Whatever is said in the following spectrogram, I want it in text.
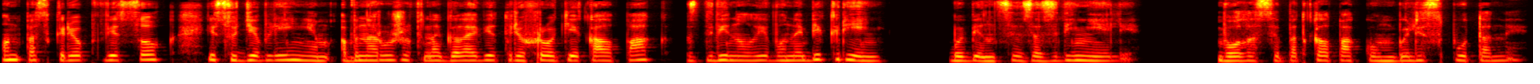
Он поскреб висок и с удивлением, обнаружив на голове трехрогий колпак, сдвинул его на бекрень. Бубенцы зазвенели. Волосы под колпаком были спутаны.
